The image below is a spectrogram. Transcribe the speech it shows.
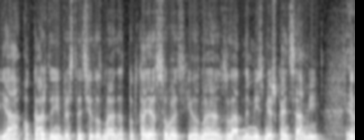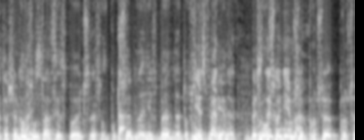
Ja o każdej inwestycji rozmawiam na spotkaniach sołeckich, rozmawiam z radnymi, z mieszkańcami. I proszę Konsultacje państwa, społeczne są potrzebne, tak. niezbędne, to wszyscy niezbędne. wiemy. Bez proszę, tego nie proszę, ma. Proszę, proszę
